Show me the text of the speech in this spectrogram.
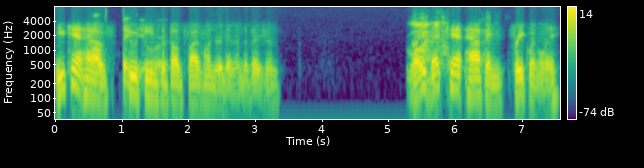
You can't have two teams over. above 500 in a division, Well, right? I mean, that can't happen frequently.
